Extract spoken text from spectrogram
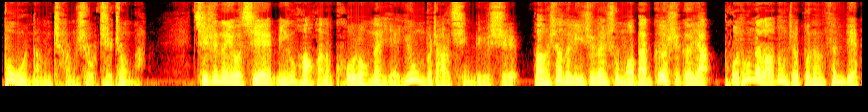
不能承受之重啊。其实呢，有些明晃晃的窟窿呢，也用不着请律师。网上的离职文书模板各式各样，普通的劳动者不能分辨。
